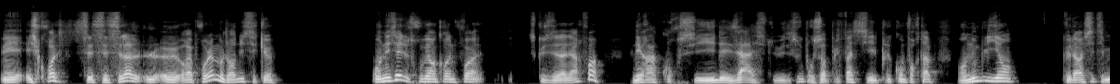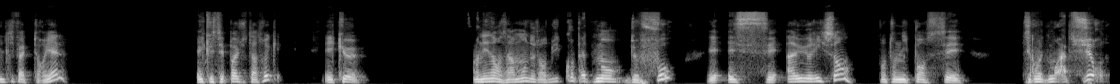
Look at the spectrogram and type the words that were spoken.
Et, je crois que c'est là le, vrai problème aujourd'hui, c'est que on essaie de trouver encore une fois, ce que je disais la dernière fois, des raccourcis, des astuces, des trucs pour que ce soit plus facile, plus confortable, en oubliant que la réussite est multifactorielle et que c'est pas juste un truc et que on est dans un monde aujourd'hui complètement de faux et, c'est ahurissant quand on y pense. C'est c'est complètement absurde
